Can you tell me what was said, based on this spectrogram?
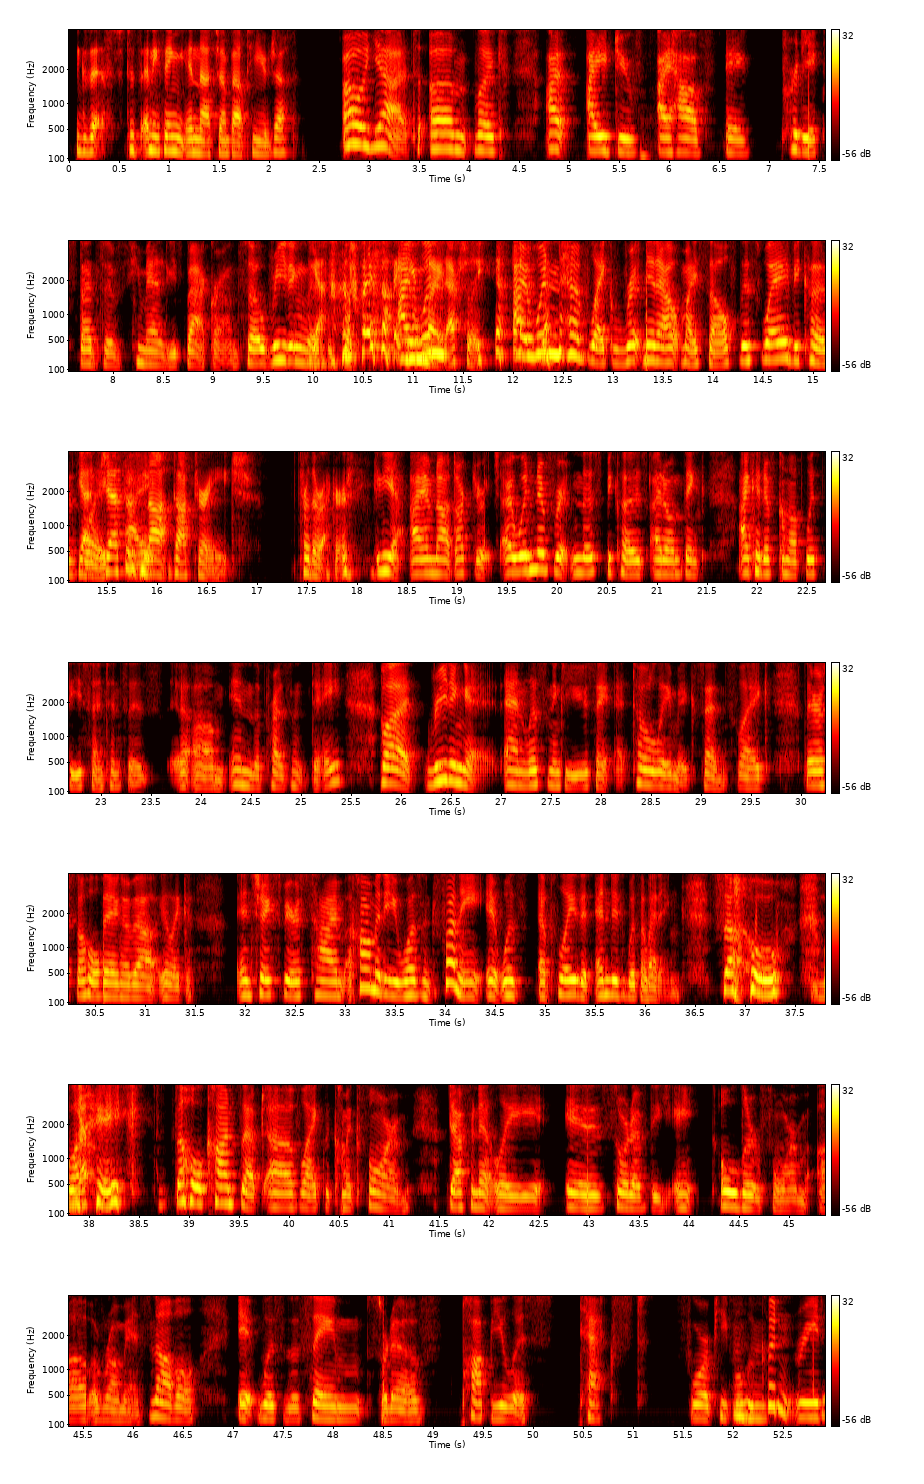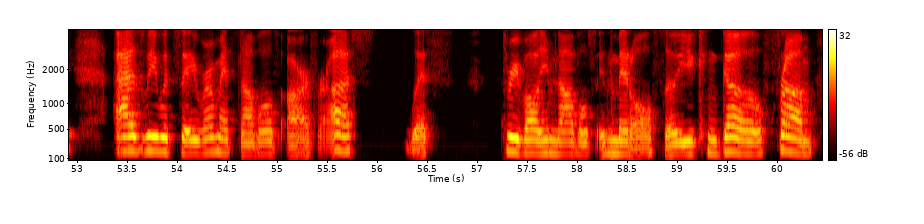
exist. Does anything in that jump out to you, Jess? Oh yeah, um, like I I do I have a pretty extensive humanities background, so reading this, Yeah, that's what I thought I you might wouldn't- actually. I wouldn't have like written it out myself this way because yeah, like, Jess is I- not Dr. H, for the record. Yeah, I am not Dr. H. I wouldn't have written this because I don't think I could have come up with these sentences um, in the present day. But reading it and listening to you say it totally makes sense. Like, there's the whole thing about, like, in Shakespeare's time, a comedy wasn't funny. It was a play that ended with a wedding. So, like, the whole concept of, like, the comic form definitely is sort of the older form of a romance novel it was the same sort of populist text for people who Mhm. couldn't read, as we would say romance novels are for us, with three volume novels in the middle. So you can go from,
